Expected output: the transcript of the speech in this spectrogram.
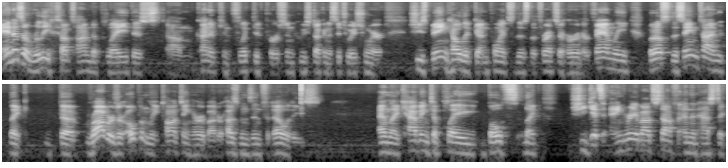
and has a really tough time to play this um, kind of conflicted person who's stuck in a situation where she's being held at gunpoint. So there's the threats of her and her family, but also at the same time, like the robbers are openly taunting her about her husband's infidelities and like having to play both like she gets angry about stuff and then has to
